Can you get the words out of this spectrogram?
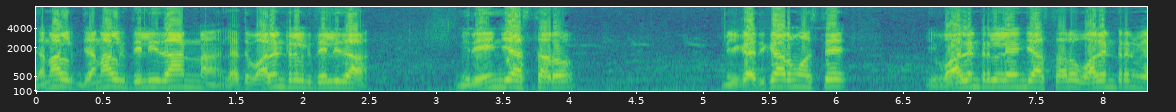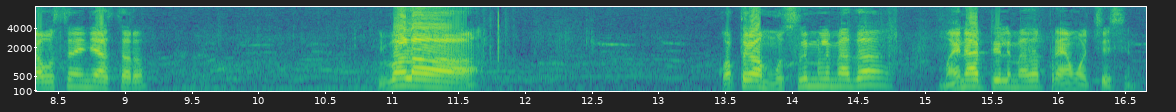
జనాలకు జనాలకు తెలీదా అన్న? లేకపోతే వాలంటీర్లకు తెలీదా? మీరు ఏం చేస్తారో? మీకు అధికారం వస్తే ఈ వాలంటీర్లు ఏం చేస్తారు? వాలంటీర్ వ్యవస్థను ఏం చేస్తారు? ఇవాళ కొత్తగా ముస్లింల మీద మైనార్టీల మీద ప్రేమ వచ్చేసింది.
